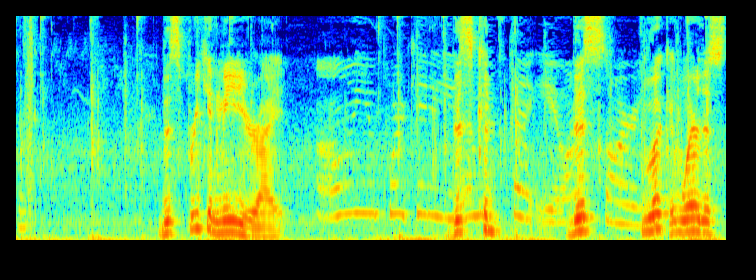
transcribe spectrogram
quick. This freaking meteorite. Oh, you poor kitty. This I could- looked at you. I'm this sorry. look at where this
